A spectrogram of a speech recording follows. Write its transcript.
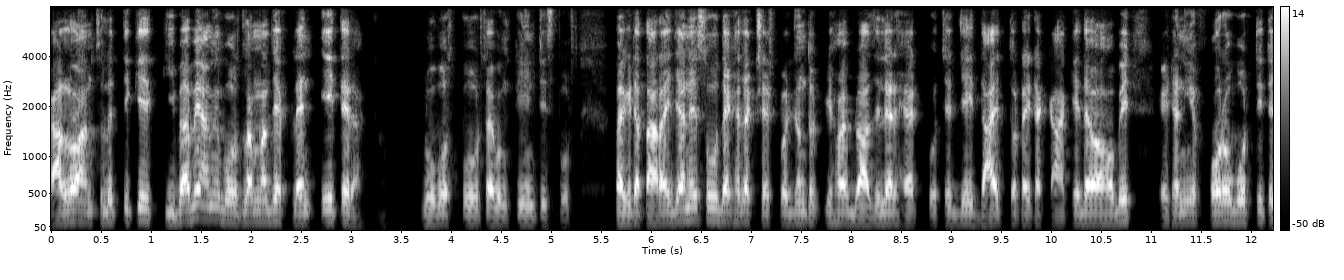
কালো আঞ্চলের থেকে কীভাবে আমি বুঝলাম না যে প্ল্যান এ তে রাখল। গ্লোবো স্পোর্টস এবং টিএনটি স্পোর্টস বাকিটা তারাই জানে। সো দেখা যাক শেষ পর্যন্ত কি হয়। ব্রাজিলের হেড কোচের যে দায়িত্বটা, এটা কাকে দেওয়া হবে, এটা নিয়ে পরবর্তীতে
